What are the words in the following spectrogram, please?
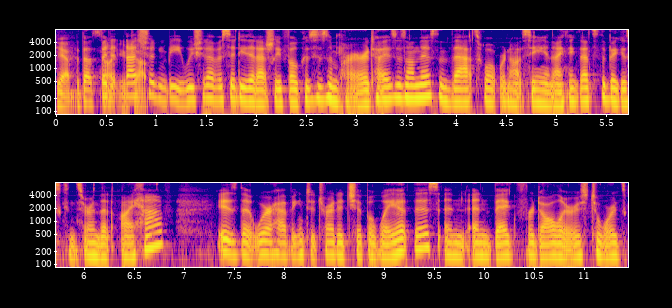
Yeah, but that's but that job. shouldn't be. We should have a city that actually focuses and prioritizes on this, and that's what we're not seeing. And I think that's the biggest concern that I have, is that we're having to try to chip away at this and and beg for dollars towards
